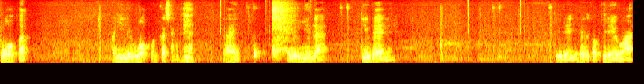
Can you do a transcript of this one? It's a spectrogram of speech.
Word á. File dữ liệu Word mình có sẵn ha. Đây ví dụ như là tiêu đề này tiêu đề chúng ta có tiêu đề ngoài.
